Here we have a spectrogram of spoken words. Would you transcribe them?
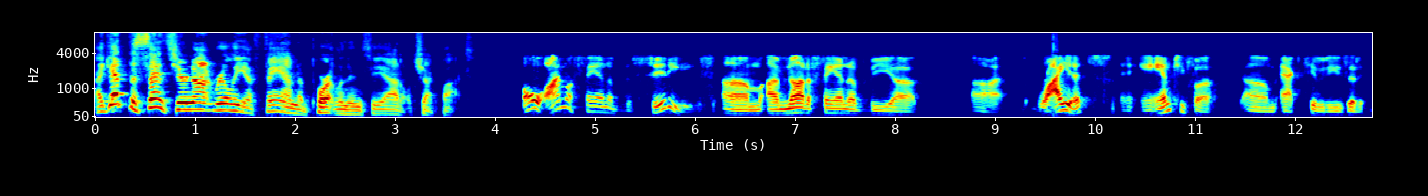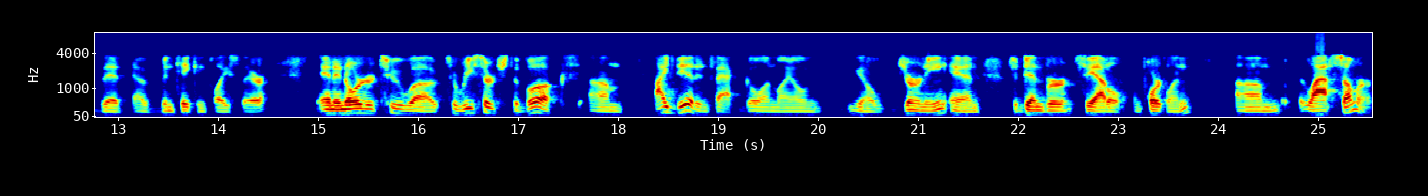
I get the sense you're not really a fan of Portland and Seattle, Chuck Box. Oh, I'm a fan of the cities. Um, I'm not a fan of the uh, uh, riots, Antifa um, activities that, that have been taking place there. And in order to uh, to research the books, um, I did in fact go on my own you know journey and to Denver, Seattle, and Portland um, last summer,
